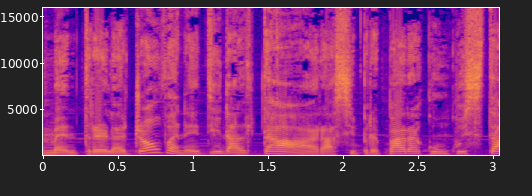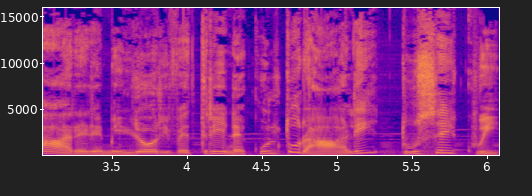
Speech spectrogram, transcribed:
Mentre la giovane Dina Altara si prepara a conquistare le migliori vetrine culturali, tu sei qui,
